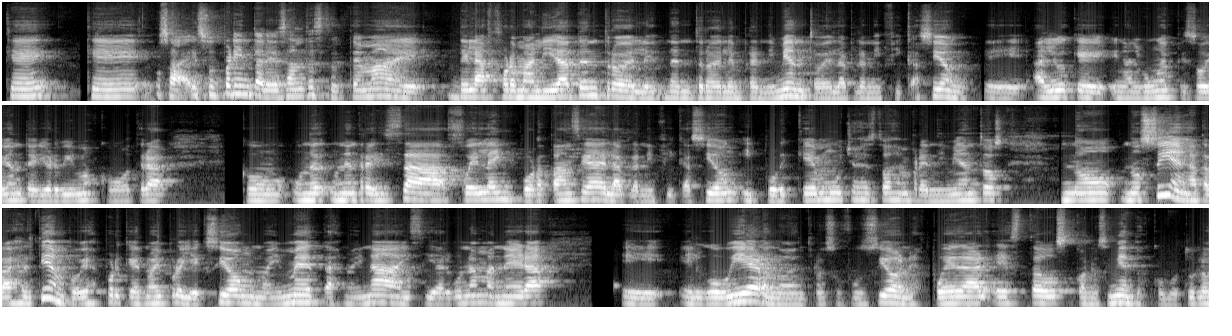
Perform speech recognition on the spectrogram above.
Que, que o sea, es súper interesante este tema de, de, la formalidad dentro del, dentro del emprendimiento, de la planificación. Eh, algo que en algún episodio anterior vimos con otra con una, una, entrevista fue la importancia de la planificación y por qué muchos de estos emprendimientos no, no siguen a través del tiempo, y es porque no hay proyección, no hay metas, no hay nada, y si de alguna manera eh, el gobierno dentro de sus funciones puede dar estos conocimientos, como tú lo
